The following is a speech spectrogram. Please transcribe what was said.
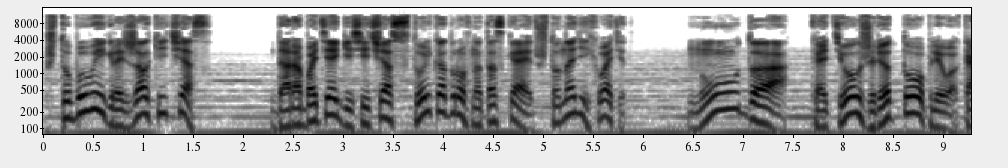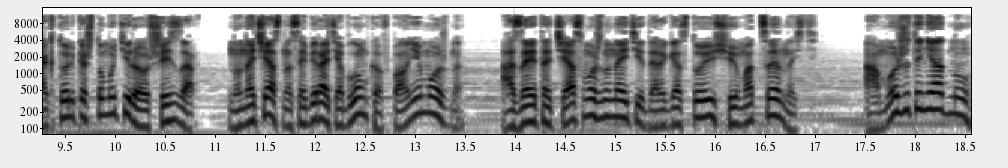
Чтобы выиграть жалкий час. Да работяги сейчас столько дров натаскают, что на день хватит. Ну да, котел жрет топливо, как только что мутировавший зар. Но на час насобирать обломков вполне можно. А за этот час можно найти дорогостоящую маценность. А может и не одну.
